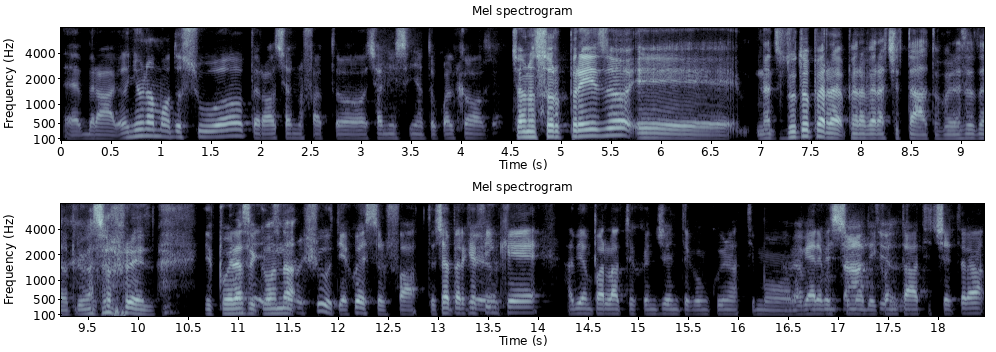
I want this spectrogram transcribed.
eh, bravi, ognuno a modo suo, però ci hanno, fatto, ci hanno insegnato qualcosa. Ci hanno sorpreso e innanzitutto per, per aver accettato, quella è stata la prima sorpresa. E poi la seconda... Sconosciuti, è questo il fatto. Cioè, perché Vero. finché abbiamo parlato con gente con cui un attimo Abbiamo magari avessimo dei contatti, eccetera,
